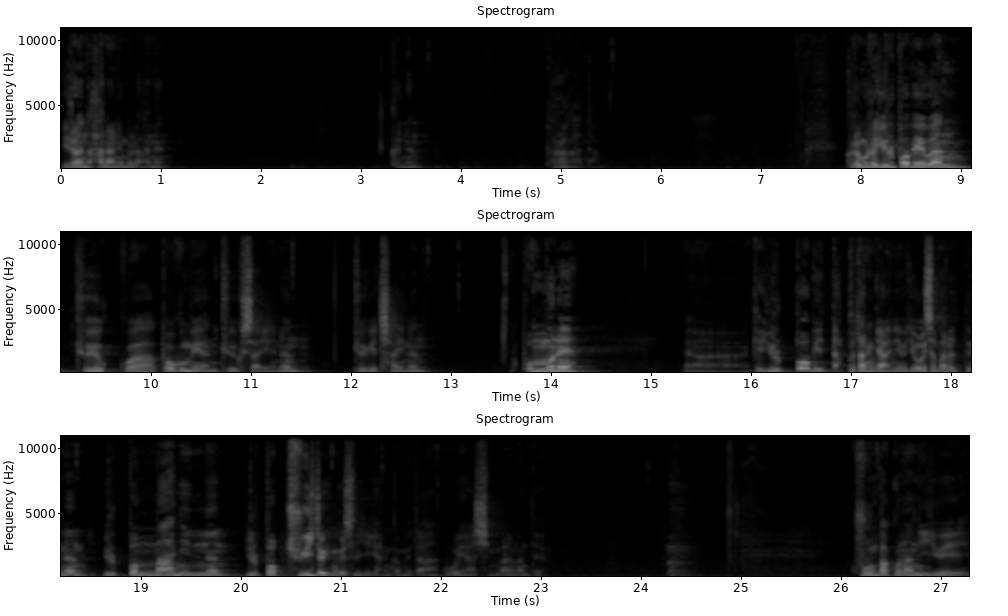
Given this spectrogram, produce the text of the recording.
이런 하나님을 아는 그는 돌아간다. 그러므로 율법에 의한 교육과 복음에 의한 교육 사이에는 교육의 차이는 본문에 아, 율법이 나쁘다는 게 아니에요. 여기서 말할 때는 율법만 있는 율법주의적인 것을 얘기하는 겁니다. 오해하시면 안 돼요. 구원받고 난 이후에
